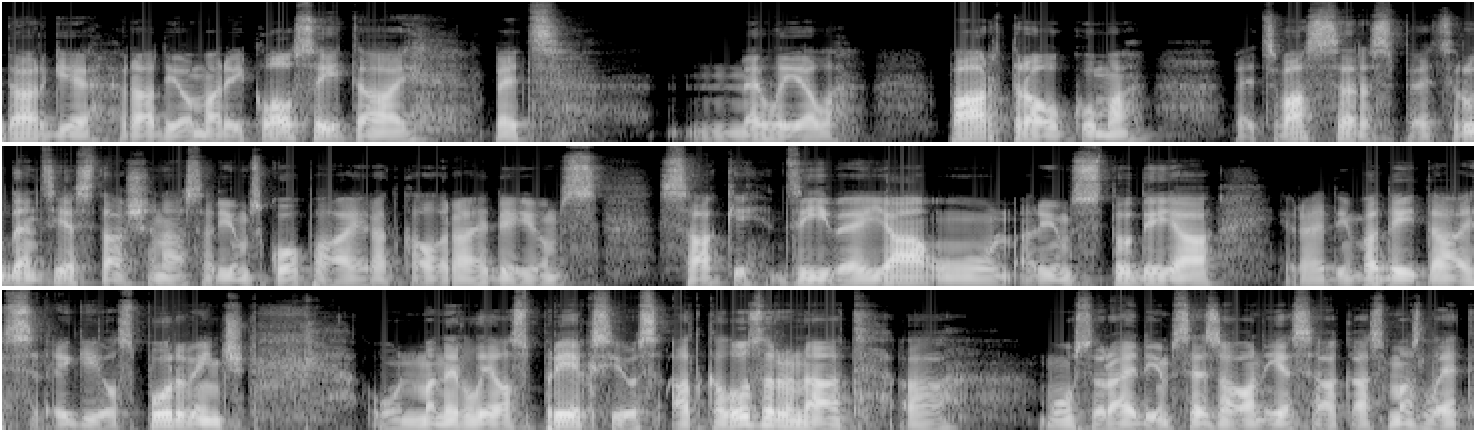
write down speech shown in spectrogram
darbie radio Marija klausītāji! Pēc neliela pārtraukuma Pēc vasaras, pēc rudens iestāšanās ar jums kopā ir atkal raidījums Saki dzīvē jā, un ar jums studijā ir raidījuma vadītājs Egīls Purviņš, un man ir liels prieks jūs atkal uzrunāt. Mūsu raidījuma sezona iesākās mazliet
